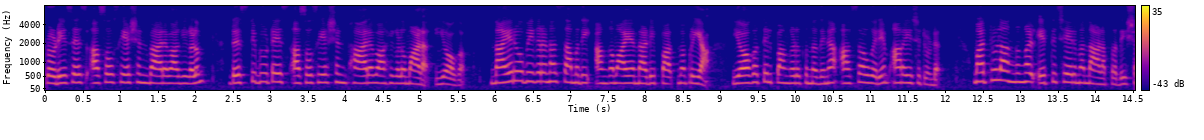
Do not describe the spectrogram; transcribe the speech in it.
പ്രൊഡ്യൂസേഴ്സ് അസോസിയേഷൻ ഭാരവാഹികളും ഡിസ്ട്രിബ്യൂട്ടേഴ്സ് അസോസിയേഷൻ ഭാരവാഹികളുമാണ് യോഗം. നയരൂപീകരണ സമിതി അംഗമായ നടി പത്മപ്രിയ യോഗത്തിൽ പങ്കെടുക്കുന്നതിന് അസൗകര്യം അറിയിച്ചിട്ടുണ്ട്. മറ്റുള്ള അംഗങ്ങൾ എത്തിച്ചേരുമെന്നാണ് പ്രതീക്ഷ.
